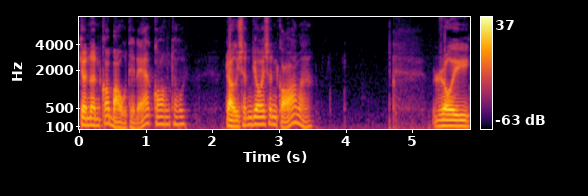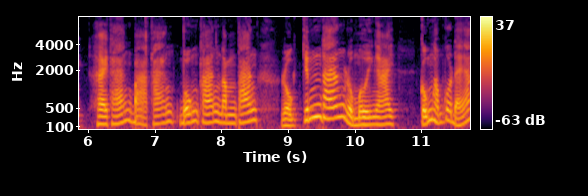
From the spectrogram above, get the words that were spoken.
Cho nên có bầu thì đẻ con thôi. Trời sinh voi sinh cỏ mà. Rồi 2 tháng, 3 tháng, 4 tháng, 5 tháng, rồi 9 tháng, rồi 10 ngày. Cũng không có đẻ.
